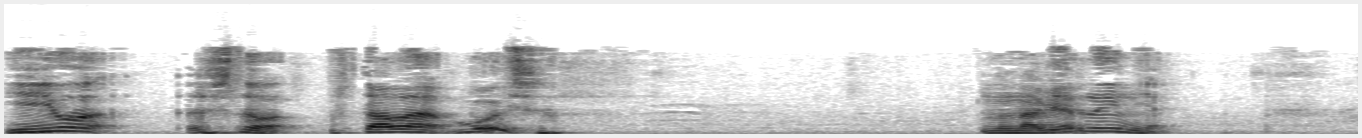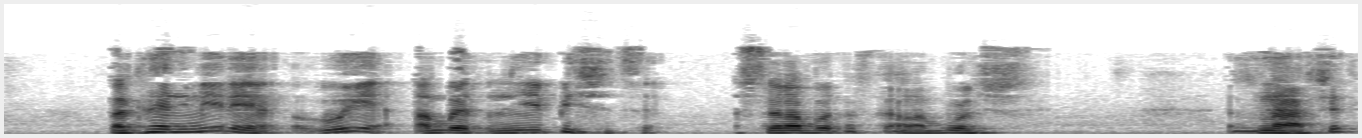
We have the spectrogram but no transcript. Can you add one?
Ее что, стало больше? Ну, наверное, нет. По крайней мере, вы об этом не пишете, что работа стала больше. Значит,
